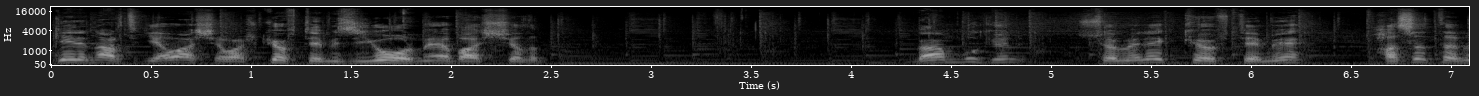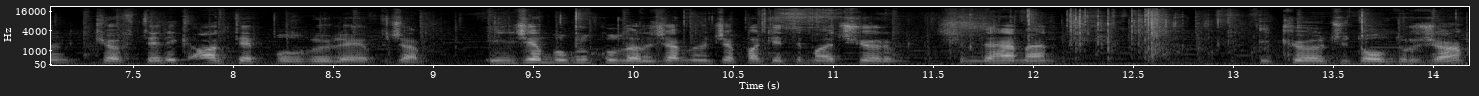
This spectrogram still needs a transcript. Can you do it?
Gelin artık yavaş yavaş köftemizi yoğurmaya başlayalım. Ben bugün sömelek köftemi Hasata'nın köftelik Antep bulguruyla yapacağım. İnce bulgur kullanacağım. Önce paketimi açıyorum. Şimdi hemen iki ölçü dolduracağım.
